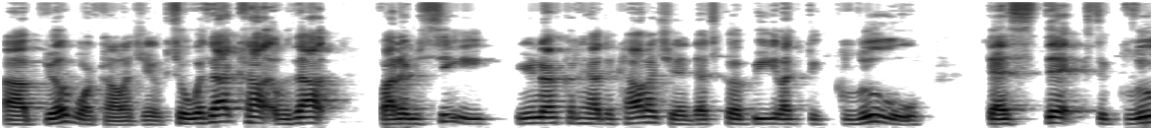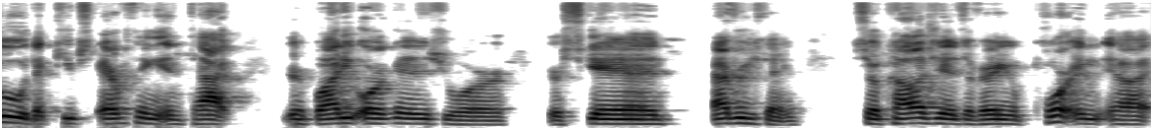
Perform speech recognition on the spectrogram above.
uh, build more collagen. So without without vitamin C, you're not going to have the collagen. That's going to be like the glue that sticks, the glue that keeps everything intact. Your body organs, your your skin, everything. So collagen is a very important uh,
